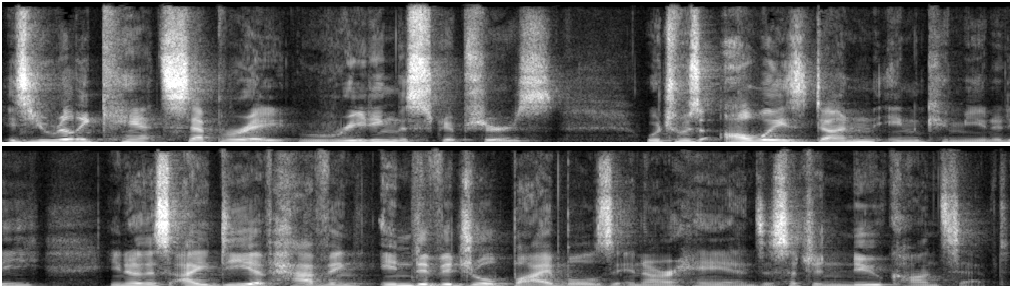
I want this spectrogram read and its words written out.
is you really can't separate reading the scriptures which was always done in community. You know, this idea of having individual Bibles in our hands is such a new concept.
